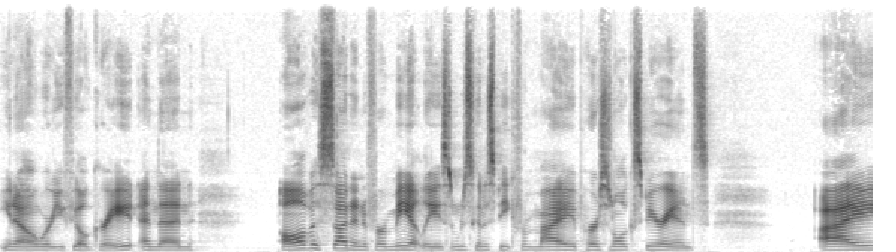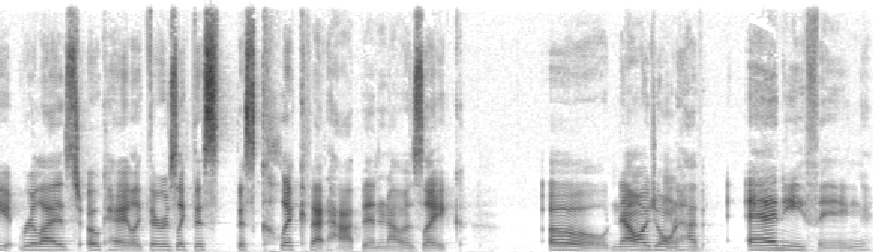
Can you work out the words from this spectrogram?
you know, where you feel great. And then all of a sudden, for me at least, I'm just going to speak from my personal experience I realized, okay, like there was like this this click that happened and I was like, "Oh, now I don't have anything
